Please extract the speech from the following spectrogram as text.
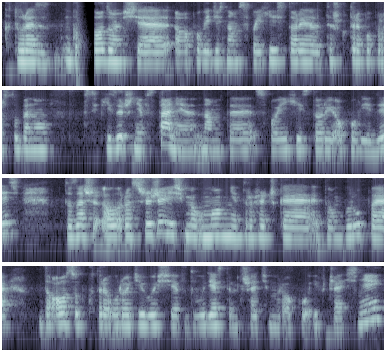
które zgodzą się opowiedzieć nam swoje historie, ale też które po prostu będą fizycznie w stanie nam te swoje historie opowiedzieć, to rozszerzyliśmy umownie troszeczkę tą grupę do osób, które urodziły się w 23 roku i wcześniej.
